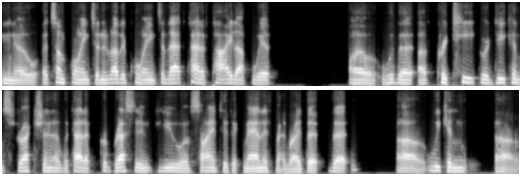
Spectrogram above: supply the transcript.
you know at some points and at other points, and that's kind of tied up with uh, with a, a, critique or deconstruction of the kind of progressive view of scientific management, right? That that uh, we can uh,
